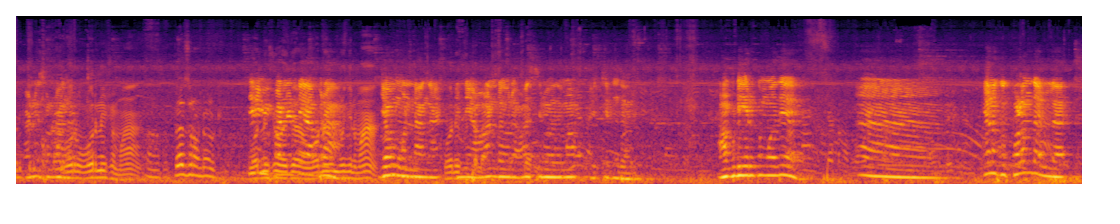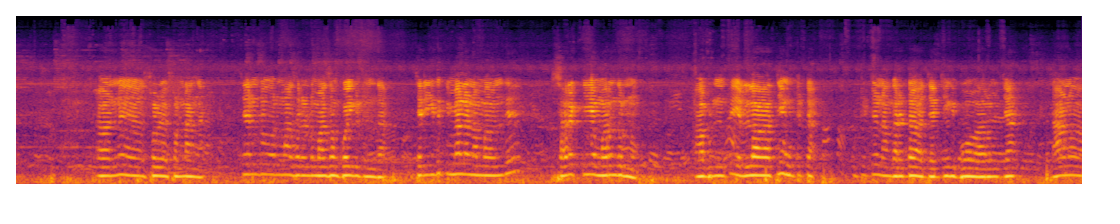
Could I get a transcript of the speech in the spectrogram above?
அப்படின்னு சொன்னாங்க. ஒரு ஒரு நிமிஷமா? திரும்பி பண்ணிட்டு அப்புறம் முடிஞ்சிடுமா? ஜெபம் பண்ணாங்க. ஆண்டவர் ஆசீர்வாதமா வச்சிருந்தாரு. அப்படி இருக்கும்போது எனக்கு குழந்தை இல்லை சொன்னாங்க. சரி ரெண்டு ஒரு மாதம் ரெண்டு மாதம் போய்கிட்டு இருந்தேன். சரி இதுக்கு மேலே நம்ம வந்து சரக்கியை மறந்துடணும் அப்படின்ட்டு எல்லாத்தையும் விட்டுட்டேன். விட்டுட்டு நான் கரெக்டாக சர்ச்சுக்கு போக ஆரம்பித்தேன் நானும்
